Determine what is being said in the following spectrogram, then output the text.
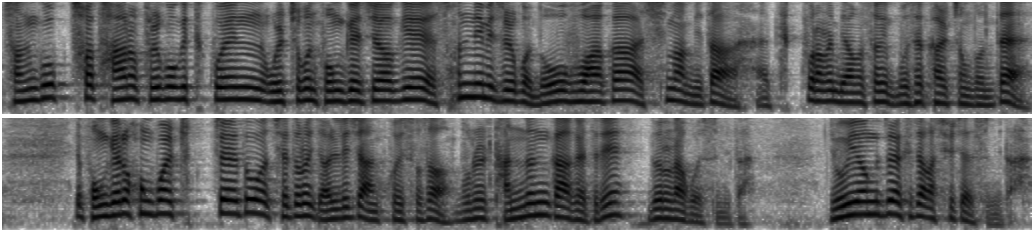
전국 첫 한우 불고기 특구인 울주군 봉계 지역이 손님이 줄고 노후화가 심합니다. 특구라는 명성이 무색할 정도인데 이 봉계를 홍보할 축제도 제대로 열리지 않고 있어서 문을 닫는 가게들이 늘어나고 있습니다. 유영재 기자가 취재했습니다.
